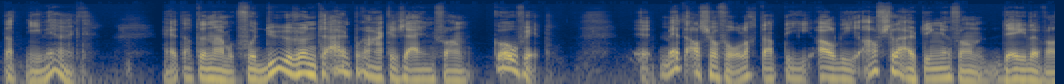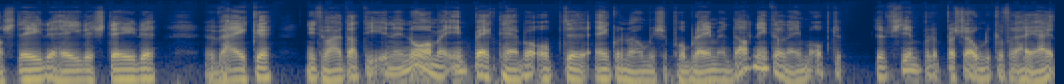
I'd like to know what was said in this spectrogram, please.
Dat het niet werkt. Hè, dat er namelijk voortdurend uitbraken zijn van COVID. Eh, Met als gevolg dat die, al die afsluitingen van delen van steden, hele steden, wijken, niet waar, dat die een enorme impact hebben op de economische problemen. En dat niet alleen, maar op de, de simpele persoonlijke vrijheid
